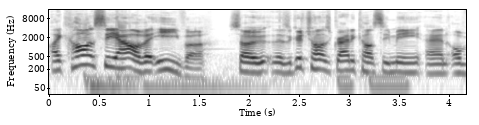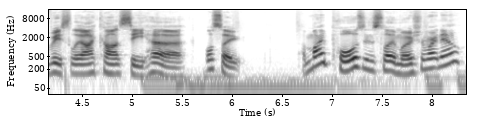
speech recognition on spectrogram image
I can't see out of it either. So there's a good chance Granny can't see me and obviously I can't see her. Also, are my paws in slow motion right now?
